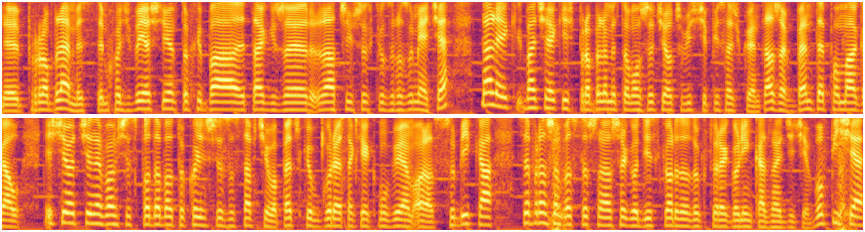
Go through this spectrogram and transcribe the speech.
e, problemy z tym, choć wyjaśniłem to chyba tak, że raczej wszystko zrozumiecie, no ale jak macie jakieś problemy, to możecie oczywiście pisać w komentarzach, będę pomagał. Jeśli odcinek wam się spodobał, to koniecznie zostawcie łapeczkę w górę, tak jak mówiłem, oraz subika. Zapraszam was też na naszego Discorda, do którego linka znajdziecie w opisie.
